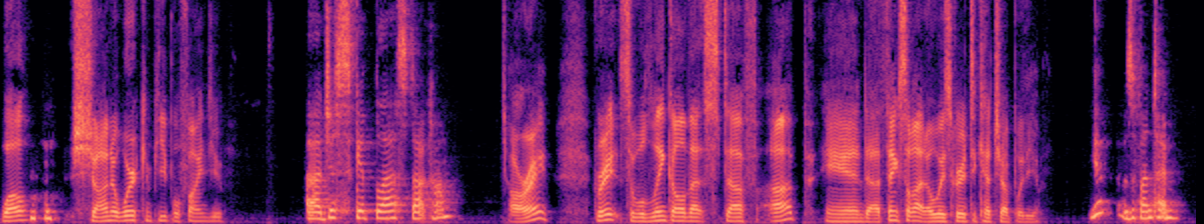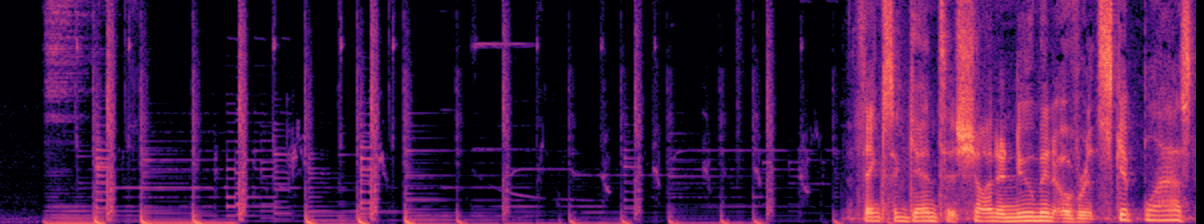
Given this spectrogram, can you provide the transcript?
Well, Shawna, where can people find you? Uh, just skipblast.com. All right, great. So we'll link all that stuff up. And uh, thanks a lot. Always great to catch up with you. Yep, it was a fun time. Thanks again to Shawna Newman over at Skip Blast.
